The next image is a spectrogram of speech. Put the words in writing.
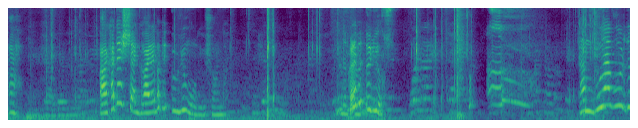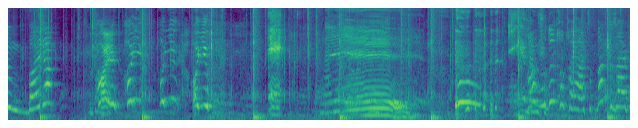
Heh. Arkadaşlar galiba bir ölüm oluyor şu anda. Galiba ölüyoruz. Çok... Ben buna vurdum. Bayram. Hayır, hayır, hayır, hayır. Tam vurdun Toto'ya artık. Bak kızardı.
